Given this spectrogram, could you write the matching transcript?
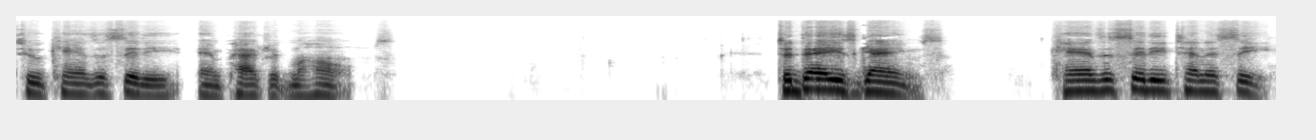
to Kansas City and Patrick Mahomes. Today's games, Kansas City, Tennessee.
